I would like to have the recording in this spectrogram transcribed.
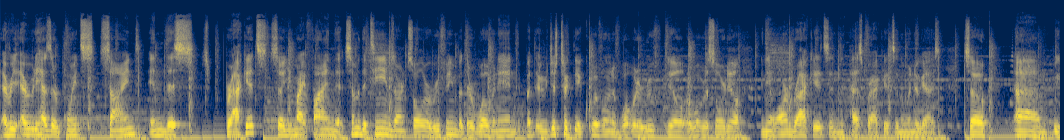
every everybody has their points signed in this brackets. So you might find that some of the teams aren't solar roofing, but they're woven in. But they, we just took the equivalent of what would a roof deal or what would a solar deal in the alarm brackets and the pest brackets and the window guys. So um, we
